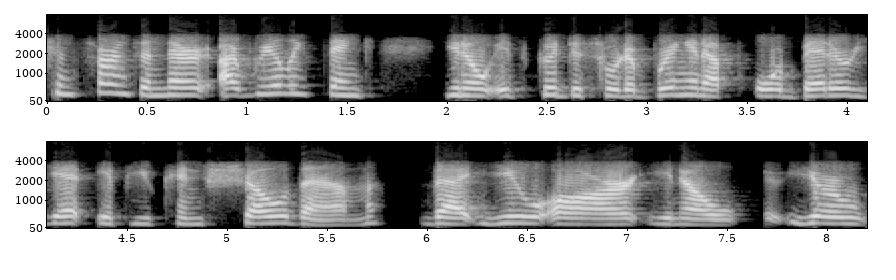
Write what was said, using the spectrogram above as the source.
concerns and there, I really think you know, it's good to sort of bring it up, or better yet, if you can show them that you are, you know, you're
